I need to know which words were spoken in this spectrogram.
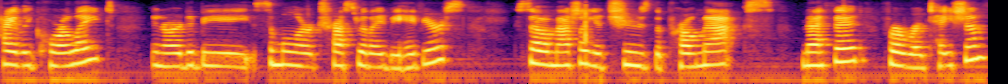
highly correlate in order to be similar trust-related behaviors. So I'm actually going to choose the PROMAX method for rotation.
